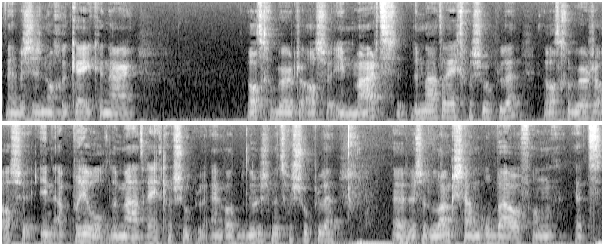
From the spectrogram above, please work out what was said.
Dan hebben ze nog gekeken naar wat gebeurt er als we in maart de maatregelen versoepelen en wat gebeurt er als we in april de maatregelen versoepelen. En wat bedoelen ze met versoepelen? Uh, dus het langzaam opbouwen van het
